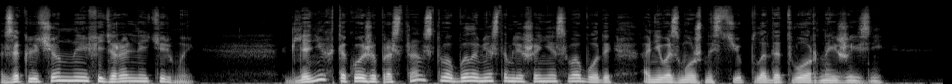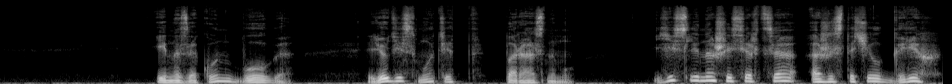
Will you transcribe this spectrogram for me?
заключенные федеральной тюрьмы. Для них такое же пространство было местом лишения свободы, а не возможностью плодотворной жизни. И на закон Бога люди смотрят по-разному. Если наши сердца ожесточил грех,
